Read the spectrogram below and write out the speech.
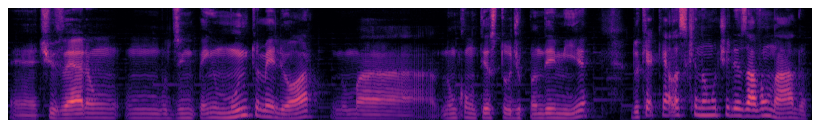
é, tiveram um desempenho muito melhor numa, num contexto de pandemia do que aquelas que não utilizavam nada.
